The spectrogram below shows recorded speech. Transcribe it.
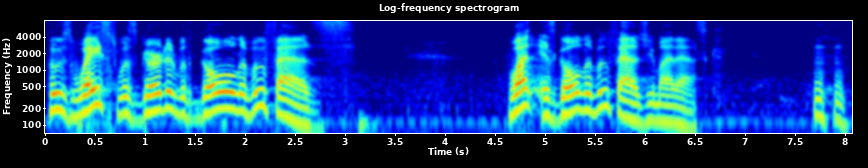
whose waist was girded with gold of Uphaz. What is gold of Uphaz, you might ask?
